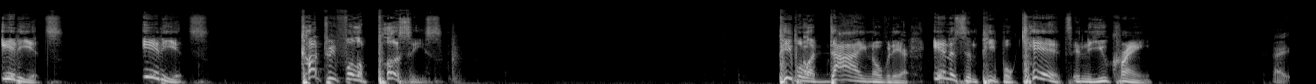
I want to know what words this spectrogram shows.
Idiots. Idiots. Country full of pussies. People are dying over there. Innocent people, kids in the Ukraine. All right,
